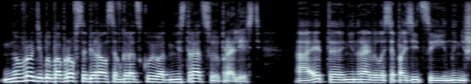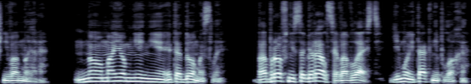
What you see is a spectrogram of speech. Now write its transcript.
Но вроде бы Бобров собирался в городскую администрацию пролезть, а это не нравилось оппозиции нынешнего мэра. Но мое мнение — это домыслы. Бобров не собирался во власть, ему и так неплохо.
